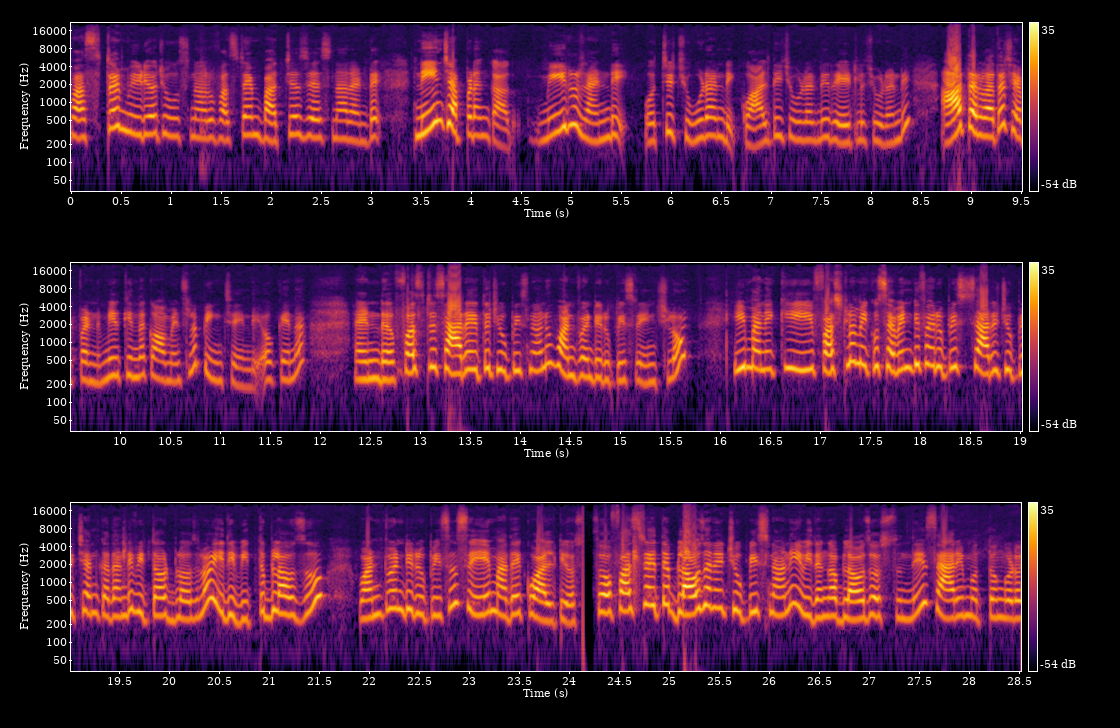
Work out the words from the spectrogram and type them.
ఫస్ట్ టైం వీడియో చూస్తున్నారు ఫస్ట్ టైం పర్చేస్ చేస్తున్నారంటే నేను చెప్పడం కాదు. మీరు రండి వచ్చి చూడండి క్వాలిటీ చూడండి రేట్లు చూడండి ఆ తర్వాత చెప్పండి. మీరు కింద కామెంట్స్లో పింక్ చేయండి ఓకేనా? అండ్ ఫస్ట్ శారీ అయితే చూపిస్తున్నాను వన్ ట్వంటీ రూపీస్ రేంజ్లో ఈ మనకి ఫస్ట్లో మీకు సెవెంటీ ఫైవ్ రూపీస్ శారీ చూపించాను కదండి వితౌట్ బ్లౌజ్లో ఇది with blouse one twenty rupees same అదే క్వాలిటీ వస్తుంది. సో ఫస్ట్ అయితే బ్లౌజ్ అనేది చూపిస్తున్నాను. ఈ విధంగా బ్లౌజ్ వస్తుంది. శారీ మొత్తం కూడా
